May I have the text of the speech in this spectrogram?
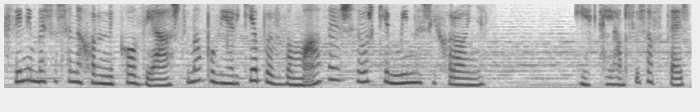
φθήνει μέσα σε ένα χρονικό διάστημα που διαρκεί από εβδομάδες έως και μήνες ή χρόνια. Οι εκλάμψεις αυτές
